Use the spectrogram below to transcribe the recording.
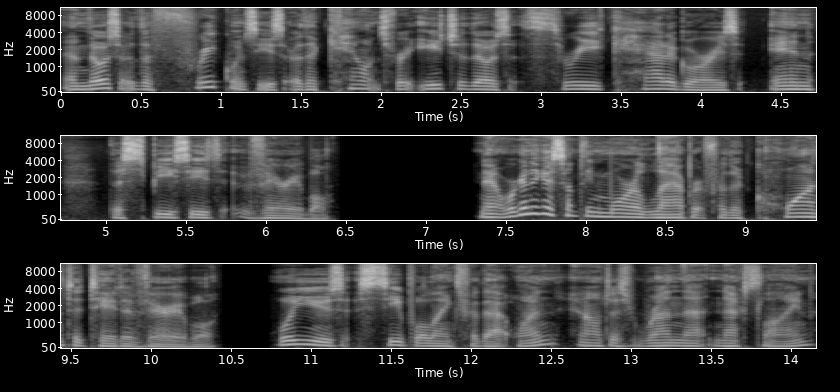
And those are the frequencies or the counts for each of those three categories in the species variable. Now we're going to get something more elaborate for the quantitative variable. We'll use sepal length for that one, and I'll just run that next line.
